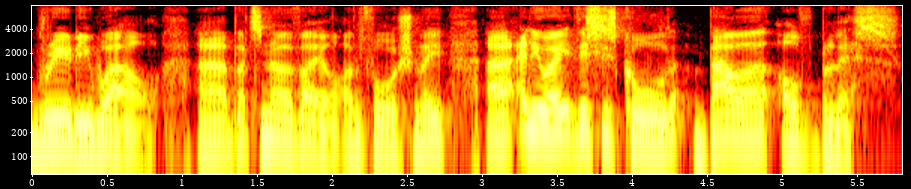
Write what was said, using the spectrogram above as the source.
really well, uh, but to no avail, unfortunately. Uh, anyway, this is called Bower of Bliss.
